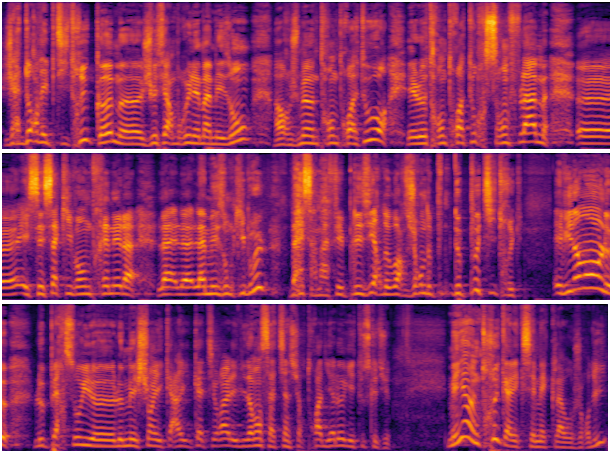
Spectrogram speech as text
j'adore des petits trucs comme euh, je vais faire brûler ma maison alors je mets un 33 tours et le 33 tours s'enflamme euh, et c'est ça qui va entraîner la, la, la, maison qui brûle. Bah ça m'a fait plaisir de voir ce genre de, de petits trucs. Évidemment le, le perso il, euh, le méchant est caricatural. Évidemment ça tient sur trois dialogues et tout ce que tu veux. Mais il y a un truc avec ces mecs là aujourd'hui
